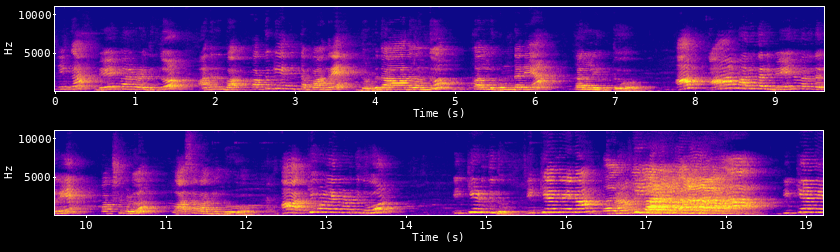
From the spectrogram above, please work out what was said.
ಈಗ ಬೇವಿನ ಮರ ಬೆಳೆದಿತ್ತು. ಅದ್ರ ಪಕ್ಕಕ್ಕೆ ಏನಿತ್ತಪ್ಪ ಅಂದ್ರೆ ದೊಡ್ಡದಾದ ಒಂದು ಕಲ್ಲು ಗುಂಡನೆಯ ಕಲ್ಲಿತ್ತು. ಆ ಆ ಮರದಲ್ಲಿ ಬೇವಿನ ಮರದಲ್ಲಿ ಪಕ್ಷಿಗಳು ವಾಸವಾಗಿದ್ವು. ಆ ಅಕ್ಕಿಗಳು ಏನ್ ಮಾಡ್ತಿದ್ವು? ಇಕ್ಕಿ ಇಡ್ತಿದ್ವು ಇಕ್ಕಿ ಅಂದ್ರೆ ಏನ? ಇಕ್ಕಿ ಅಂದ್ರೆ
